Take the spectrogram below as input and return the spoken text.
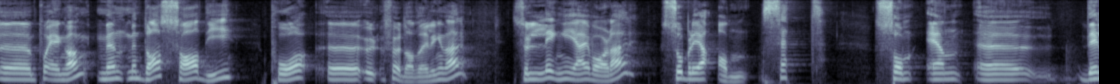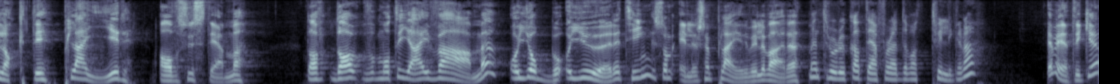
eh, på en gang, men, men da sa de på øh, fødeavdelingen der, så lenge jeg var der, så ble jeg ansett som en delaktig pleier av systemet. Da, da måtte jeg være med og jobbe og gjøre ting som ellers en pleier ville være. Men tror du ikke at det er fordi det var tvillinger, da? Jeg vet ikke.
